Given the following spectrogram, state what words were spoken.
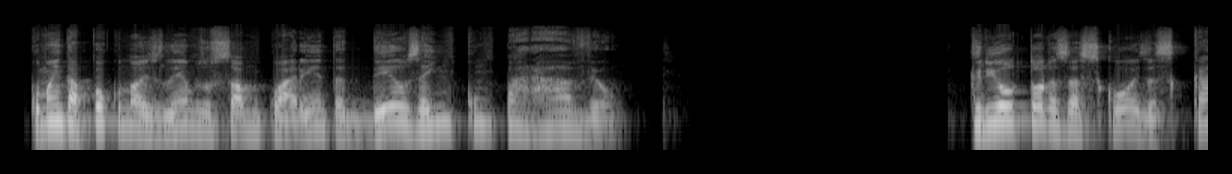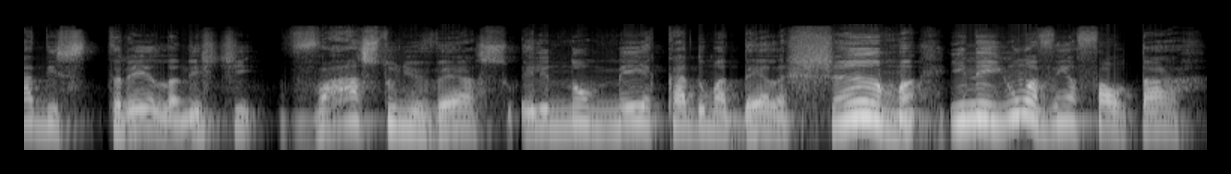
Como ainda há pouco nós lemos o Salmo 40, Deus é incomparável. Criou todas as coisas, cada estrela neste vasto universo, ele nomeia cada uma delas, chama e nenhuma vem a faltar.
